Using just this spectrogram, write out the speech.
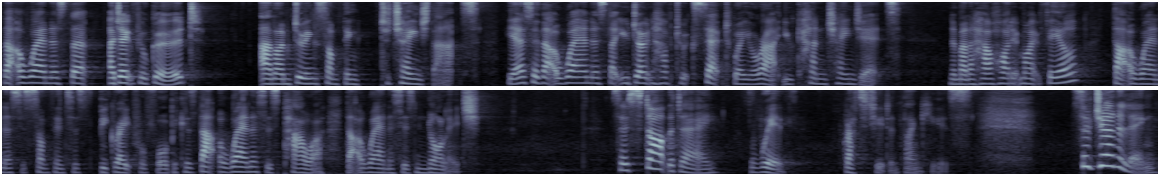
That awareness that I don't feel good and I'm doing something to change that. Yeah, so that awareness that you don't have to accept where you're at, you can change it. No matter how hard it might feel, that awareness is something to be grateful for because that awareness is power, that awareness is knowledge. So start the day with gratitude and thank yous. So, journaling.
